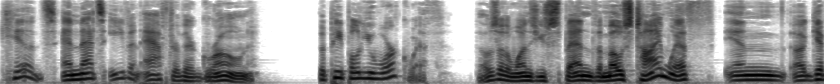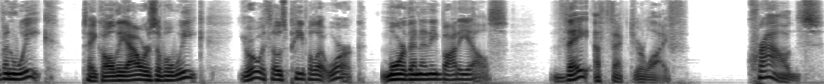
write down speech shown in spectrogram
kids, and that's even after they're grown the people you work with. Those are the ones you spend the most time with in a given week. Take all the hours of a week. You're with those people at work more than anybody else. They affect your life. Crowds,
